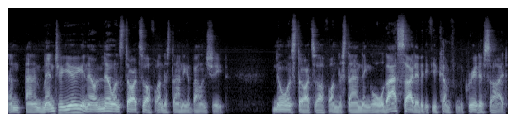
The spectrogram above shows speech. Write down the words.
and, and mentor you. You know, no one starts off understanding a balance sheet. No one starts off understanding all that side of it if you come from the creative side.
